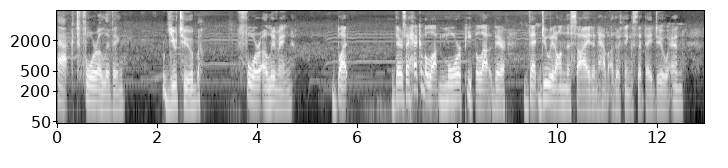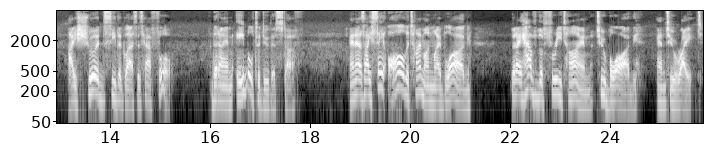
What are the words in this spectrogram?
act for a living, YouTube for a living, but there's a heck of a lot more people out there that do it on the side and have other things that they do. And I should see the glasses half full that I am able to do this stuff. And as I say all the time on my blog, that I have the free time to blog and to write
